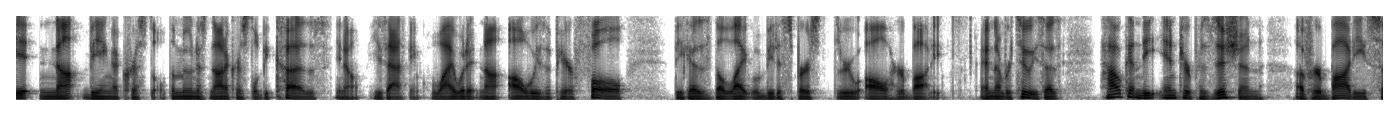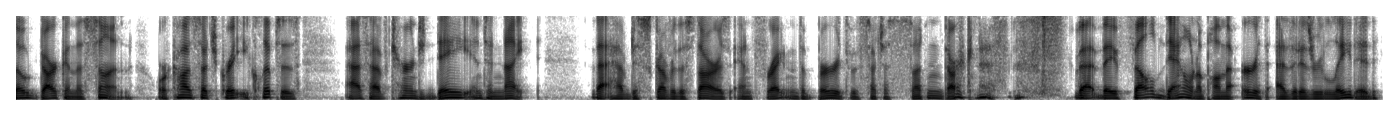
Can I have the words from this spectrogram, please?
it not being a crystal. The moon is not a crystal because, you know, he's asking, why would it not always appear full? Because the light would be dispersed through all her body. And number two, he says, how can the interposition of her body so darken the sun or cause such great eclipses as have turned day into night, that have discovered the stars and frightened the birds with such a sudden darkness that they fell down upon the earth as it is related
